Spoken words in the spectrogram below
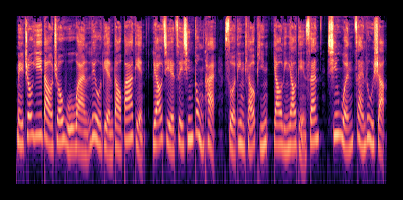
每周一到周五晚六点到八点，了解最新动态，锁定调频幺零幺点三，新闻在路上。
